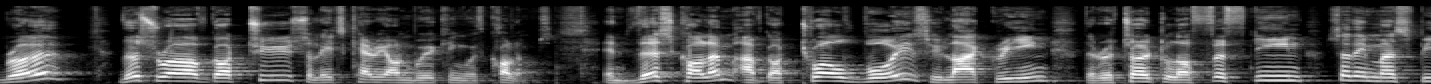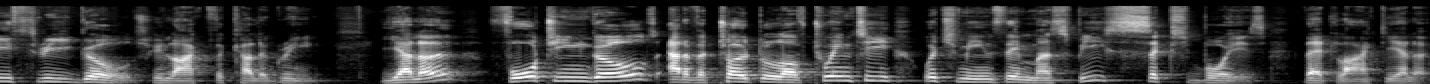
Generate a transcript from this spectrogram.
row. This row I've got two, so let's carry on working with columns. In this column, I've got 12 boys who like green. There are a total of 15, so there must be three girls who like the color green. Yellow, 14 girls out of a total of 20, which means there must be six boys that like yellow.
